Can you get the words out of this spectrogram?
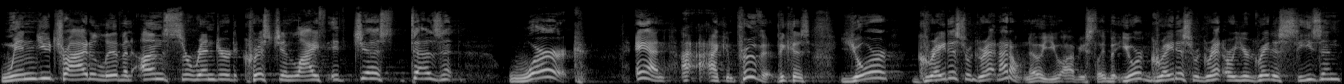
when you try to live an unsurrendered Christian life, it just doesn't work. And I, I, can prove it because your greatest regret, and I don't know you obviously, but your greatest regret or your greatest season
